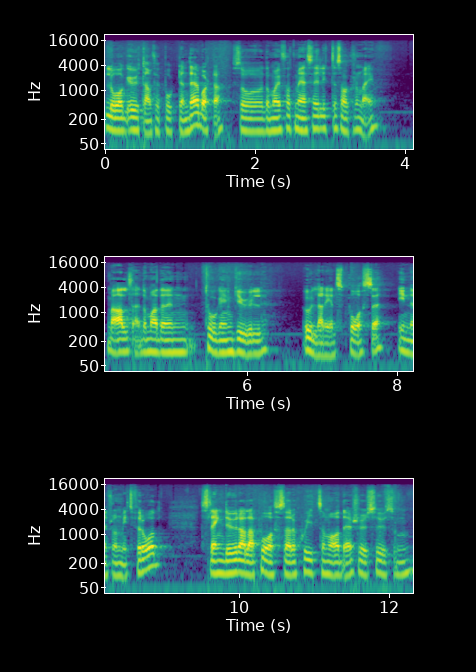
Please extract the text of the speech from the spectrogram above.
Låg utanför porten där borta. Så de har ju fått med sig lite saker från mig. Med allt, de hade en, tog en gul Ullaredspåse från mitt förråd. Slängde ur alla påsar och skit som var där så det såg ut som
